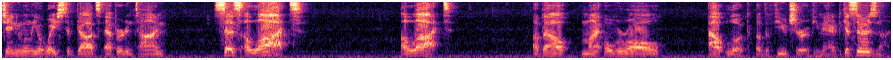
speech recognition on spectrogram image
genuinely a waste of God's effort and time says a lot, a lot about my overall outlook of the future of humanity because there is none.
